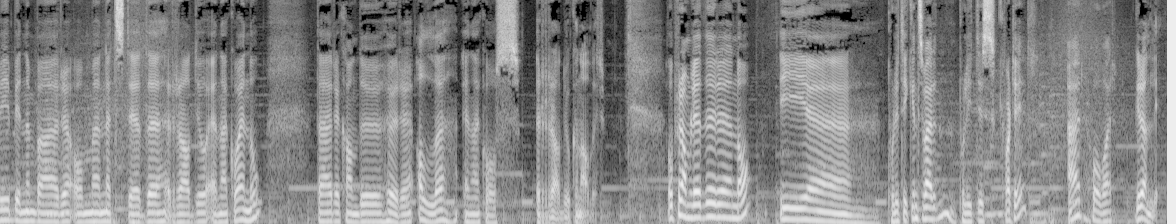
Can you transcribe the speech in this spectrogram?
Vi begynner bare om nettstedet radio.nrk.no. Der kan du høre alle NRKs radiokanaler. Og programleder eh, nå i politikkens verden, Politisk kvarter, er Håvard Grønli.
